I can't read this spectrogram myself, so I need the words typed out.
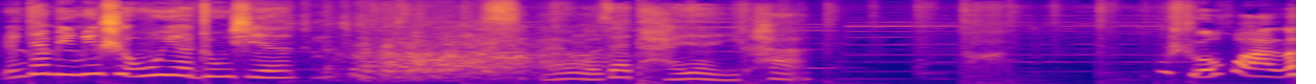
人家明明是物业中心。哎，我再抬眼一看，不说话了。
